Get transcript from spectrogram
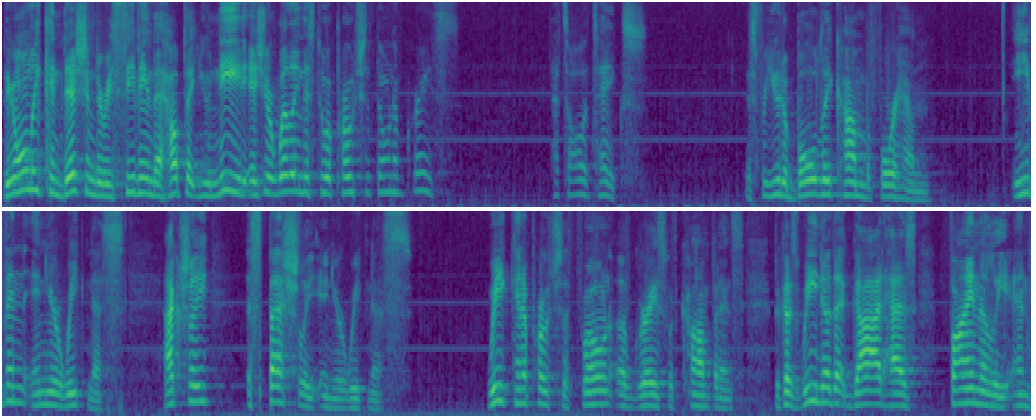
The only condition to receiving the help that you need is your willingness to approach the throne of grace. That's all it takes. Is for you to boldly come before him, even in your weakness. Actually, especially in your weakness. We can approach the throne of grace with confidence because we know that God has finally and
